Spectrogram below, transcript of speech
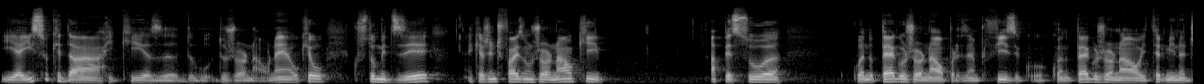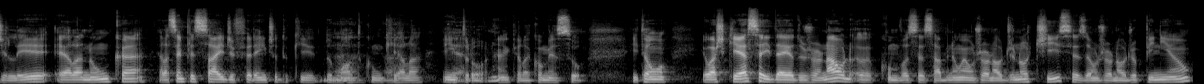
e é isso que dá a riqueza do, do jornal, né? O que eu costumo dizer é que a gente faz um jornal que a pessoa quando pega o jornal, por exemplo, físico, quando pega o jornal e termina de ler, ela nunca, ela sempre sai diferente do que do modo com que ela entrou, né, que ela começou. Então, eu acho que essa ideia do jornal, eh, como você sabe, não é um jornal de notícias, é um jornal de opinião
